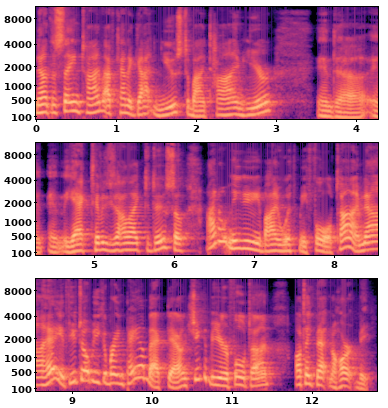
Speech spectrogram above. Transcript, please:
Now, at the same time, I've kind of gotten used to my time here and, uh, and, and the activities I like to do. So I don't need anybody with me full time. Now, hey, if you told me you could bring Pam back down, she could be here full time. I'll take that in a heartbeat.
